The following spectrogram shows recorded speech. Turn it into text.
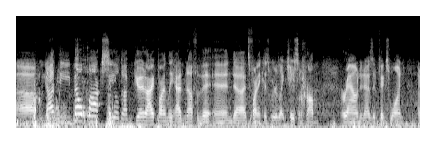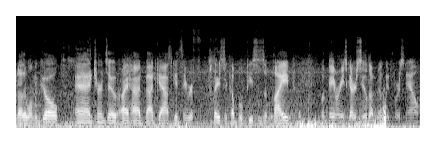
Uh, we got the belt box sealed up good. I finally had enough of it, and uh, it's funny because we were like chasing a problem around, and as it fixed one, another one would go. And turns out I had bad gaskets. They replaced a couple of pieces of pipe, but Bay Marine's got her sealed up real good for us now.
